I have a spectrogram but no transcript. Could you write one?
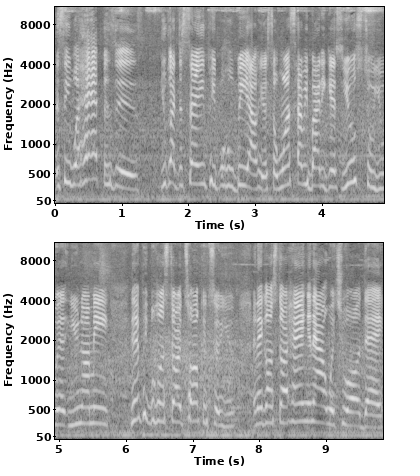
And see, what happens is you got the same people who be out here. So once everybody gets used to you, you know what I mean? Then people gonna start talking to you and they're gonna start hanging out with you all day.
